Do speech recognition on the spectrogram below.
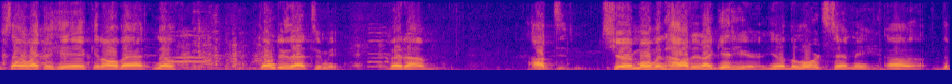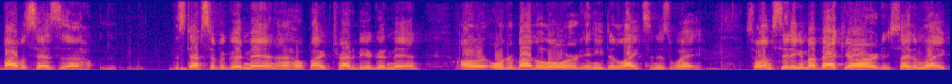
you sound like a hick and all that. No, don't do that to me. But um, I'll share a moment. How did I get here? You know, the Lord sent me. Uh, the Bible says, uh, the steps of a good man, I hope I try to be a good man, are ordered by the Lord, and he delights in his way. So I'm sitting in my backyard in Salem Lake,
